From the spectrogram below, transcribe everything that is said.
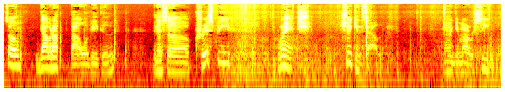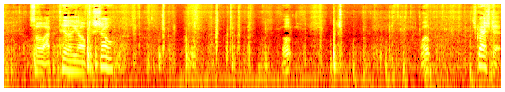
So got what I thought would be good. And it's a crispy ranch chicken salad. I'm gonna get my receipt so I can tell y'all for sure Oh. Well, scratch that.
